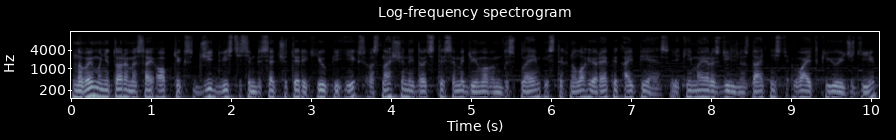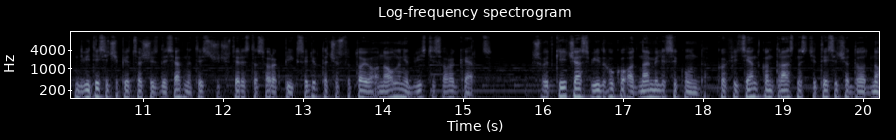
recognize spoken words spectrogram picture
Новий монітор MSI Optics G274QPX оснащений 27-дюймовим дисплеєм із технологією Rapid IPS, який має роздільну здатність White QHD 2560 на 1440 пікселів та частотою оновлення 240 Гц. Швидкий час відгуку 1 мілісекунда, коефіцієнт контрастності 1000 до 1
